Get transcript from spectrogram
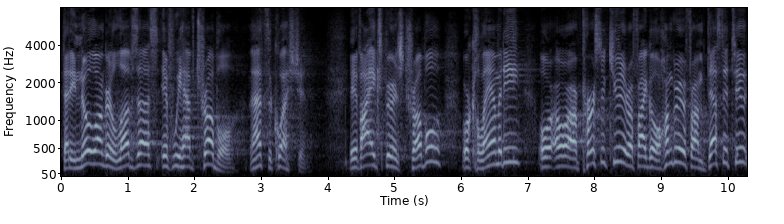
that he no longer loves us if we have trouble? That's the question. If I experience trouble or calamity or, or are persecuted or if I go hungry or if I'm destitute,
